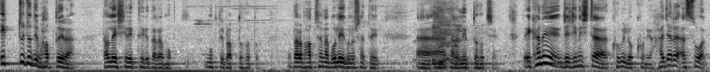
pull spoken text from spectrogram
একটু যদি ভাবতো এরা, তাহলে এই থেকে তারা মুক্তি মুক্তিপ্রাপ্ত হতো। তারা ভাবছে, না, বলে এগুলোর সাথে তারা লিপ্ত হচ্ছে। তো এখানে যে জিনিসটা খুবই লক্ষণীয়, হাজারে আসওয়াত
